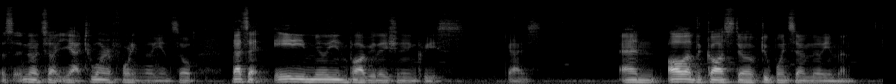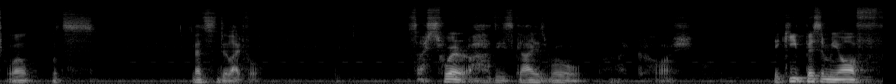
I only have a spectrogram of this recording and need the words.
no, it's sorry, yeah, 240 million. So that's an 80 million population increase, guys, and all at the cost of 2.7 million men. Well, that's that's delightful. So I swear, oh, these guys, bro. Oh my gosh, they keep pissing me off.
